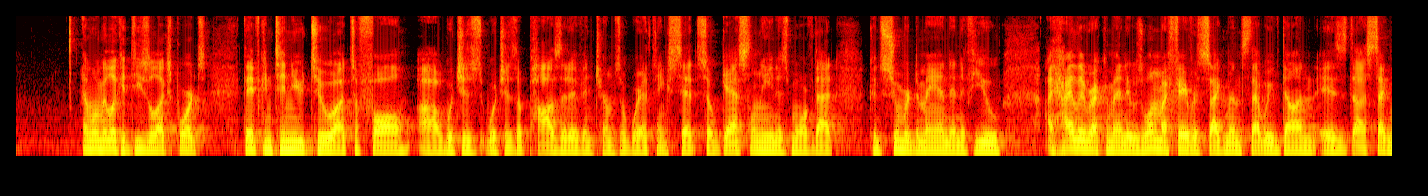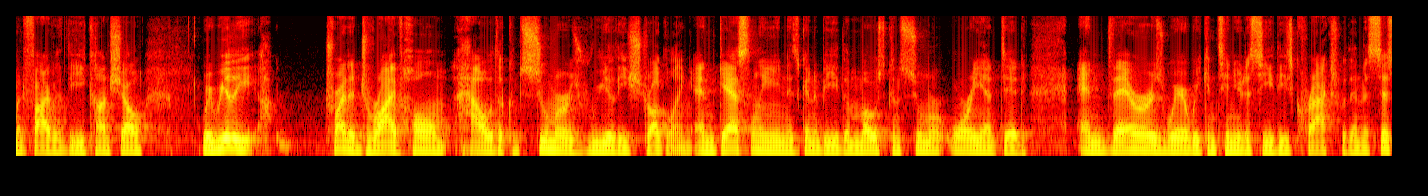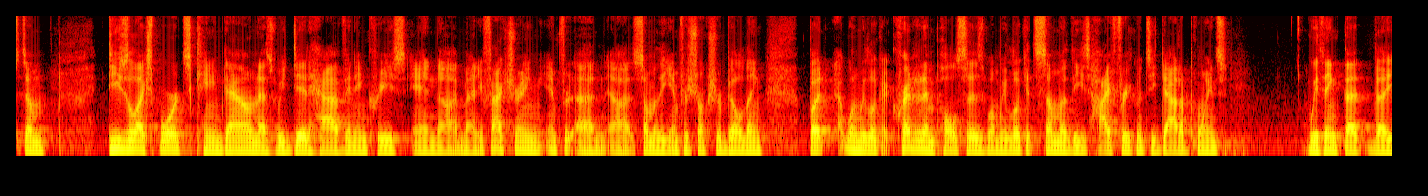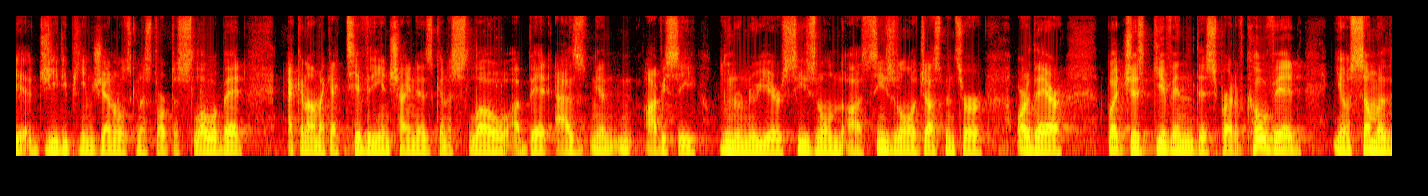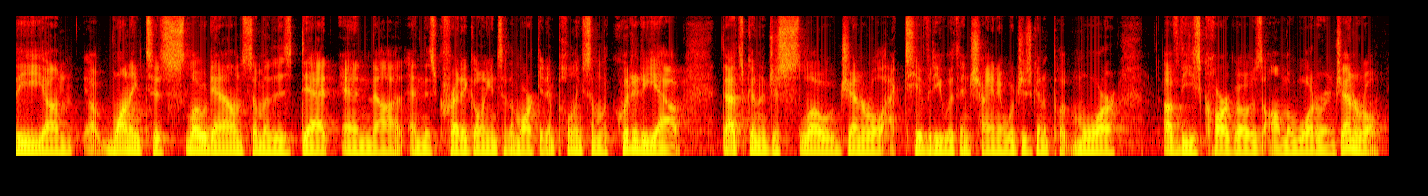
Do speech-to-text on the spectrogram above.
And when we look at diesel exports, they've continued to uh, to fall, uh, which is which is a positive in terms of where things sit. So gasoline is more of that consumer demand, and if you, I highly recommend. It was one of my favorite segments that we've done is the segment five of the Econ Show. We really try to drive home how the consumer is really struggling, and gasoline is going to be the most consumer oriented, and there is where we continue to see these cracks within the system Diesel exports came down as we did have an increase in uh, manufacturing, uh, uh, some of the infrastructure building. But when we look at credit impulses, when we look at some of these high frequency data points, we think that the GDP in general is going to start to slow a bit. Economic activity in China is going to slow a bit as you know, obviously Lunar New Year seasonal uh, seasonal adjustments are are there. But just given the spread of COVID, you know, some of the um, uh, wanting to slow down some of this debt and uh, and this credit going into the market and pulling some liquidity out, that's going to just slow general activity within China, which is going to put more of these cargoes on the water in general.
